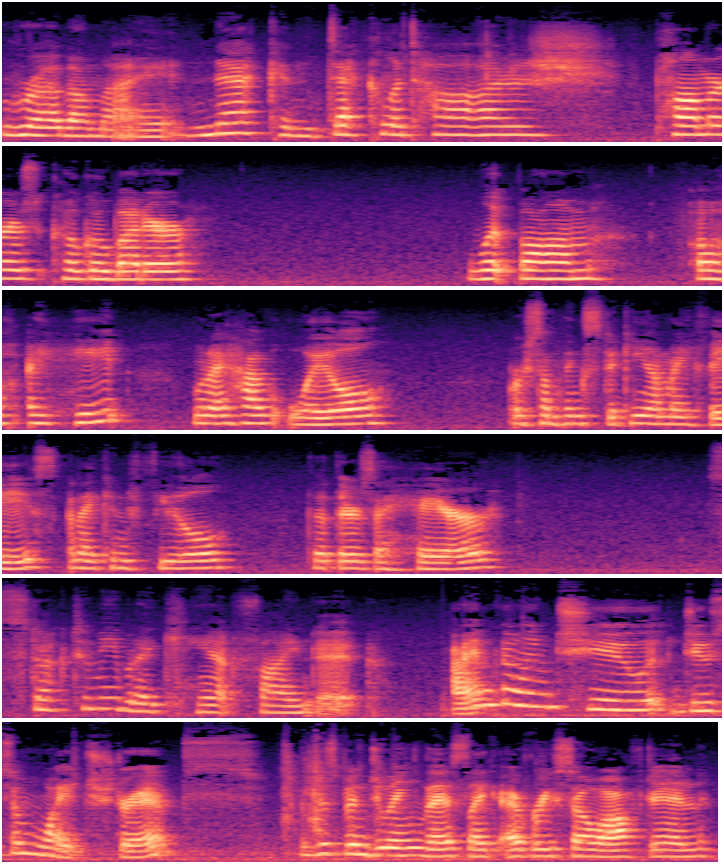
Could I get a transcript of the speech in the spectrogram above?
rub on my neck and decolletage. Palmer's Cocoa Butter Lip Balm. Oh, I hate when I have oil or something sticky on my face and I can feel that there's a hair stuck to me, but I can't find it. I'm going to do some white strips. I've just been doing this like every so often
